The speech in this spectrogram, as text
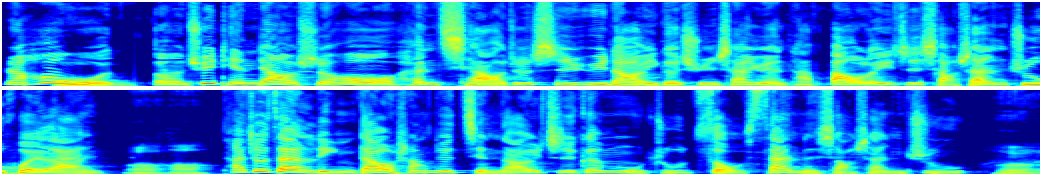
然后我、哦、呃去田调的时候，很巧就是遇到一个巡山员，他抱了一只小山猪回来。嗯哼，他就在林道上就捡到一只跟母猪走散的小山猪。嗯，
